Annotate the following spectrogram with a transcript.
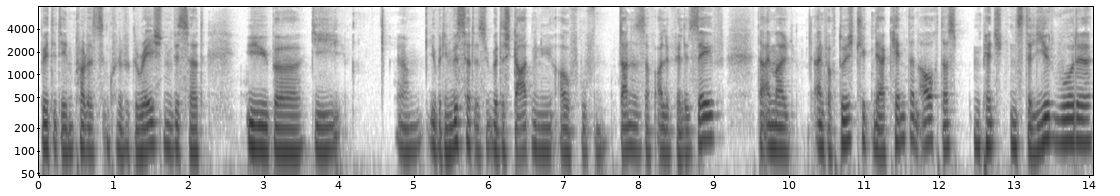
bitte den Products and Configuration Wizard über die ähm, über den Wizard, also über das Startmenü aufrufen. Dann ist es auf alle Fälle safe. Da einmal einfach durchklicken, der erkennt dann auch, dass ein Patch installiert wurde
